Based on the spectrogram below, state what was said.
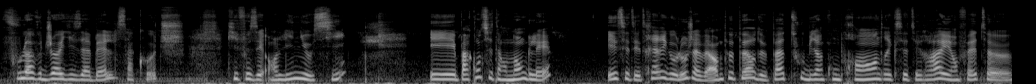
Full of Joy Isabelle, sa coach, qui faisait en ligne aussi. Et par contre, c'était en anglais. Et c'était très rigolo. J'avais un peu peur de pas tout bien comprendre, etc. Et en fait, euh,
